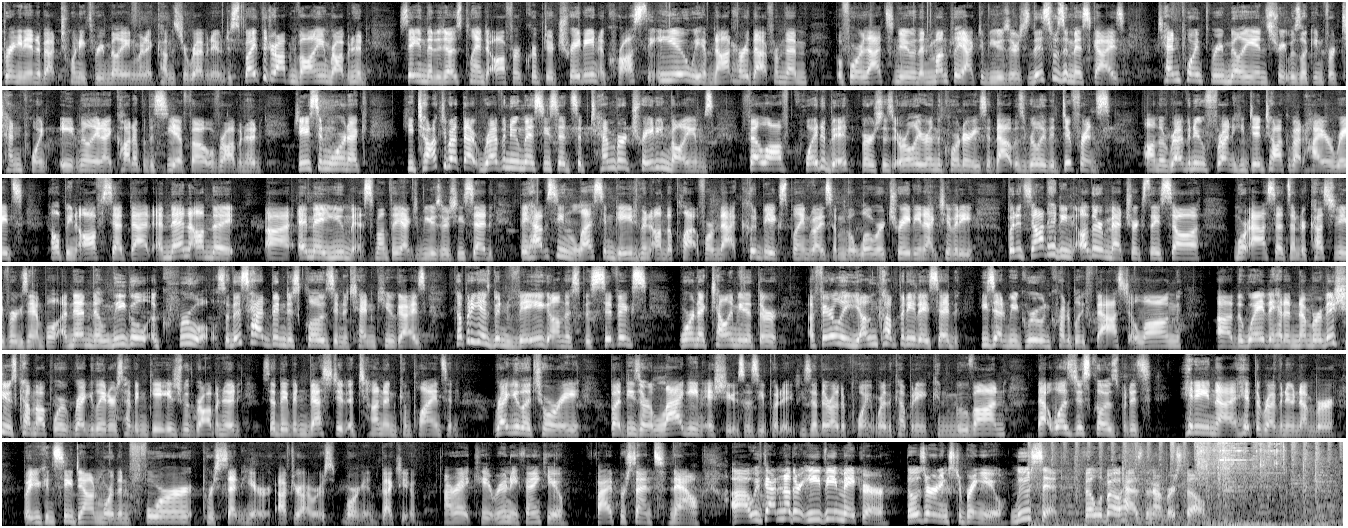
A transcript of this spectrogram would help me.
bringing in about 23 million when it comes to revenue. Despite the drop in volume robinhood saying that it does plan to offer crypto trading across the eu we have not heard that from them before. That's new. And then monthly active users. This was a miss guys. 10.3 million. Street was looking for 10.8 million. I caught up with the cfo of robinhood jason warnick he talked about that revenue miss. He said September trading volumes fell off quite a bit versus earlier in the quarter. He said that was really the difference on the revenue front. He did talk about higher rates helping offset that. And then on the uh, MAU miss, monthly active users, he said they have seen less engagement on the platform. That could be explained by some of the lower trading activity, but it's not hitting other metrics. They saw more assets under custody, for example, and then the legal accrual. So this had been disclosed in a 10Q, guys. The company has been vague on the specifics. Warnick telling me that they're a fairly young company. They said he said we grew incredibly fast along Uh, the way they had a number of issues come up where regulators have engaged with Robinhood, said they've invested a ton in compliance and regulatory, but these are lagging issues, as you put it. He said they're at a point where the company can move on. That was disclosed, but it's hitting uh, hit the revenue number. But you can see down more than four percent here after hours. Morgan, back to you. All right, Kate Rooney, thank you. 5% now. Uh, we've got another EV maker. Those earnings to bring you. Lucid. Phil LeBeau has the numbers, Phil.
